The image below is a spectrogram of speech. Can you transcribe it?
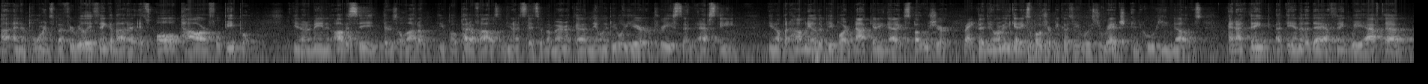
uh, an importance but if you really think about it it's all powerful people you know what I mean? Obviously, there's a lot of you know, pedophiles in the United States of America, and the only people you hear are priests and Epstein. You know, but how many other people are not getting that exposure? Right. But the only reason get exposure because he was rich and who he knows. And I think at the end of the day, I think we have to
